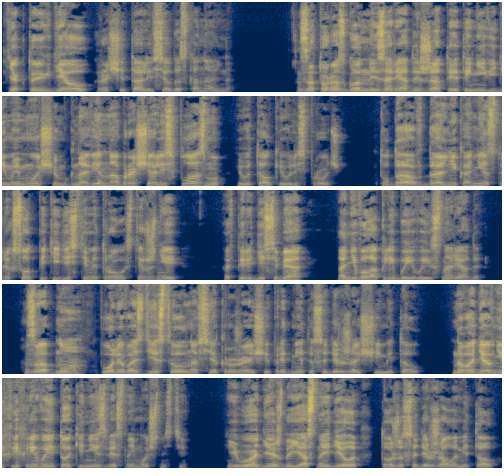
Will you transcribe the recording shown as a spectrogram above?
Те, кто их делал, рассчитали все досконально. Зато разгонные заряды, сжатые этой невидимой мощью, мгновенно обращались в плазму и выталкивались прочь. Туда, в дальний конец 350-метровых стержней, а впереди себя они волокли боевые снаряды. Заодно поле воздействовало на все окружающие предметы, содержащие металл, наводя в них вихревые токи неизвестной мощности. Его одежда, ясное дело, тоже содержала металл,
